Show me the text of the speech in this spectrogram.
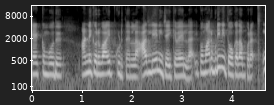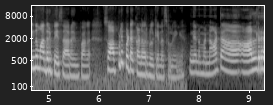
கேட்கும்போது அன்னைக்கு ஒரு வாய்ப்பு கொடுத்தேன்ல அதுலயே நீ ஜெயிக்கவே இல்லை. இப்போ மறுபடியும் நீ தோக்க தான் போற. இந்த மாதிரி பேச ஆரம்பிப்பாங்க. ஸோ அப்படிப்பட்ட கணவர்களுக்கு என்ன சொல்லுவீங்க? இங்கே நம்ம நாட்டை ஆள்ற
